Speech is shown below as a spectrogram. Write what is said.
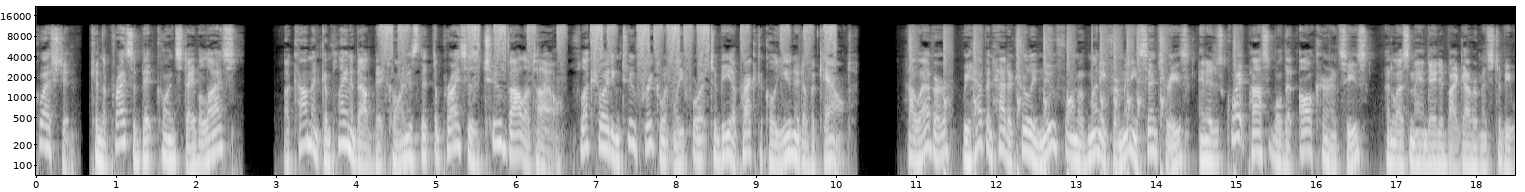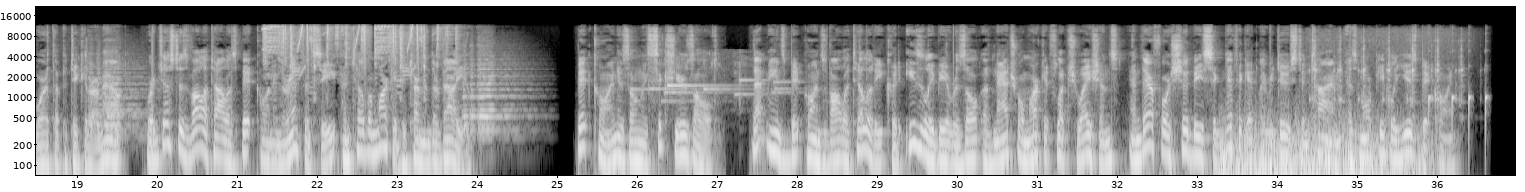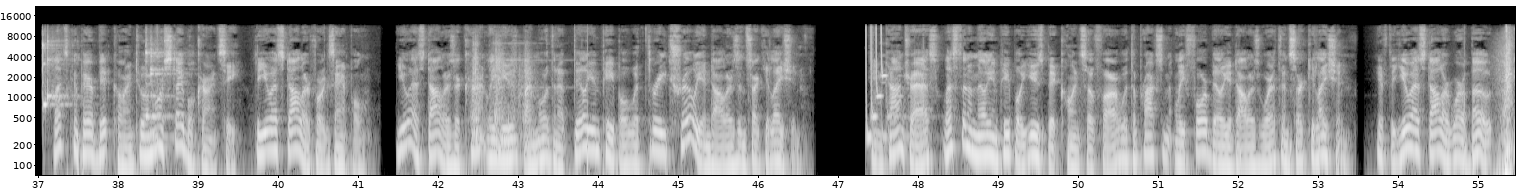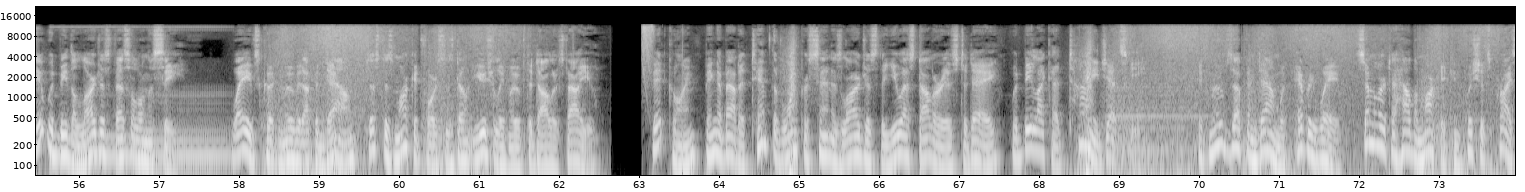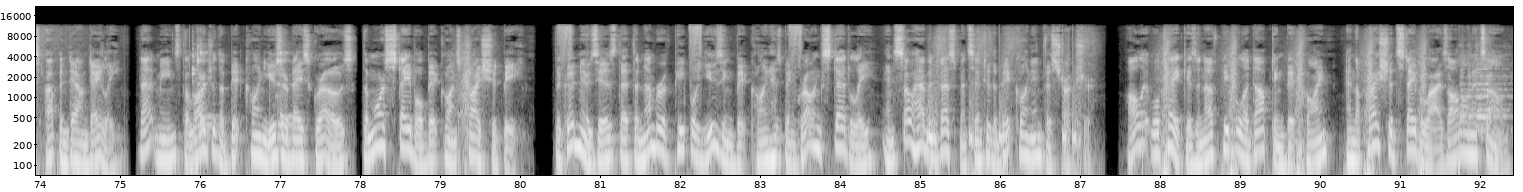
Question. Can the price of Bitcoin stabilize? A common complaint about Bitcoin is that the price is too volatile, fluctuating too frequently for it to be a practical unit of account. However, we haven't had a truly new form of money for many centuries, and it is quite possible that all currencies, unless mandated by governments to be worth a particular amount, were just as volatile as Bitcoin in their infancy until the market determined their value. Bitcoin is only six years old. That means Bitcoin's volatility could easily be a result of natural market fluctuations and therefore should be significantly reduced in time as more people use Bitcoin. Let's compare Bitcoin to a more stable currency, the US dollar for example. US dollars are currently used by more than a billion people with $3 trillion in circulation. In contrast, less than a million people use Bitcoin so far with approximately $4 billion worth in circulation. If the US dollar were a boat, it would be the largest vessel on the sea. Waves couldn't move it up and down, just as market forces don't usually move the dollar's value. Bitcoin, being about a tenth of 1% as large as the US dollar is today, would be like a tiny jet ski. It moves up and down with every wave, similar to how the market can push its price up and down daily. That means the larger the Bitcoin user base grows, the more stable Bitcoin's price should be. The good news is that the number of people using Bitcoin has been growing steadily, and so have investments into the Bitcoin infrastructure. All it will take is enough people adopting Bitcoin, and the price should stabilize all on its own.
